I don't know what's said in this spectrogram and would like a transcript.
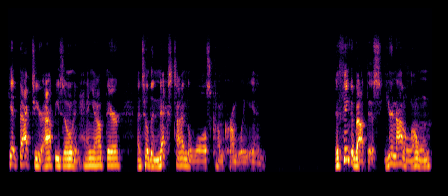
Get back to your happy zone and hang out there until the next time the walls come crumbling in. And think about this you're not alone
